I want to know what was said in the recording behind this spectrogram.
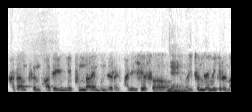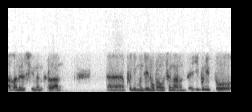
가장 큰 과제인 이 분단의 문제를 관리해서 네. 전쟁 위기를 막아낼 수 있는 그러한 에, 분이 문재인 후보라고 생각하는데 이분이 또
